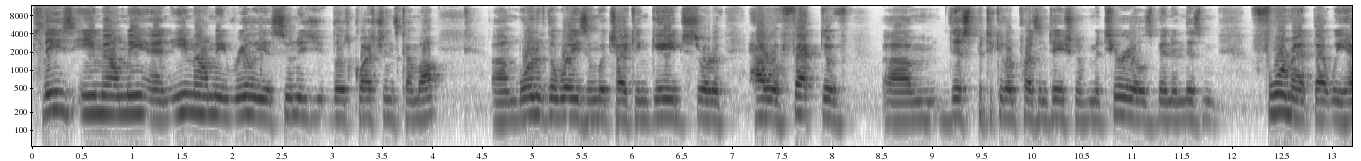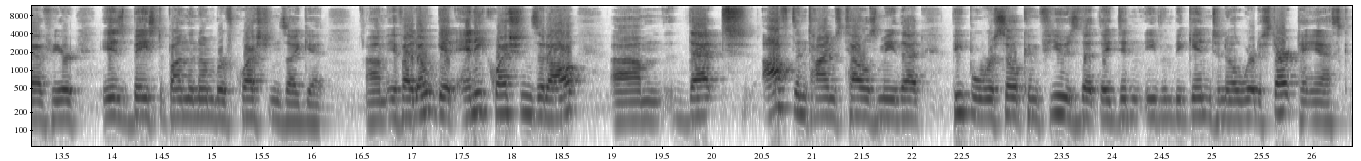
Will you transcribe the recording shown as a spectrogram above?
please email me, and email me really as soon as you, those questions come up. Um, one of the ways in which I can gauge sort of how effective um, this particular presentation of material has been in this format that we have here is based upon the number of questions I get. Um, if I don't get any questions at all, um, that oftentimes tells me that people were so confused that they didn't even begin to know where to start to ask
